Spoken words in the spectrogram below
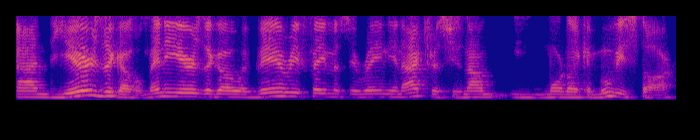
And years ago, many years ago, a very famous Iranian actress, she's now more like a movie star,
